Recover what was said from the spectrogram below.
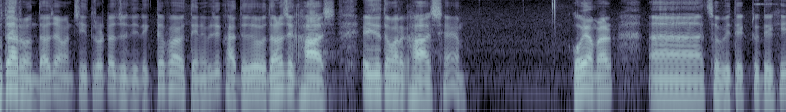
উদাহরণ দাও, যেমন চিত্রটা যদি দেখতে পাও, তৃণভুজি খাদ্যজাল উদাহরণ হচ্ছে ঘাস। এই যে তোমার ঘাস হ্যাঁ? কই আমার ছবিতে একটু দেখি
